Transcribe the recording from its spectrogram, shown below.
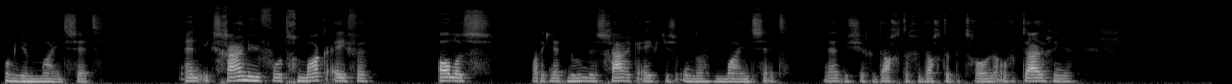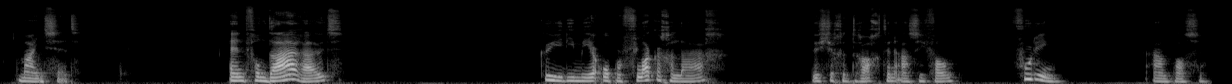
om je mindset. En ik schaar nu voor het gemak even alles wat ik net noemde, schaar ik eventjes onder mindset. Dus je gedachten, gedachtenpatronen, overtuigingen, mindset. En van daaruit kun je die meer oppervlakkige laag, dus je gedrag ten aanzien van voeding, aanpassen.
